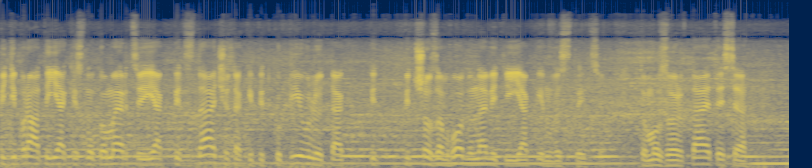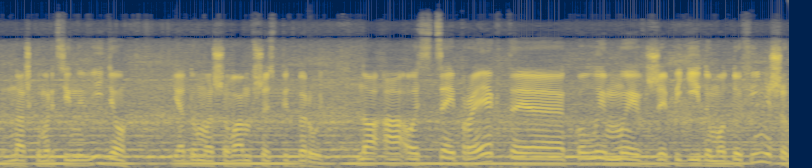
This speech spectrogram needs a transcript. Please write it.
підібрати якісну комерцію як під здачу, так і під купівлю, так під, під що завгодно, навіть і як інвестицію. Тому звертайтеся в наш комерційний відділ. Я думаю, що вам щось підберуть. Ну а ось цей проект, е, коли ми вже підійдемо до фінішу,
